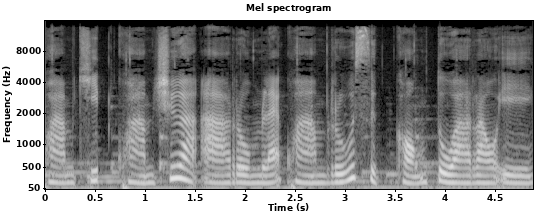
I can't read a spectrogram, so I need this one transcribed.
ความคิดความเชื่ออารมณ์ และความรู้สึกของตัวเราเอง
